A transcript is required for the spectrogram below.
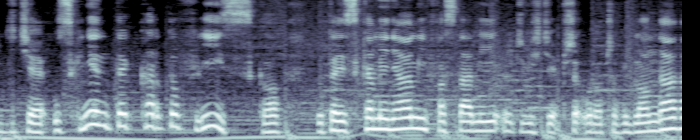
widzicie, uschnięte kartoflisko. Tutaj z kamieniami, chwastami. Rzeczywiście przeuroczo wygląda.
